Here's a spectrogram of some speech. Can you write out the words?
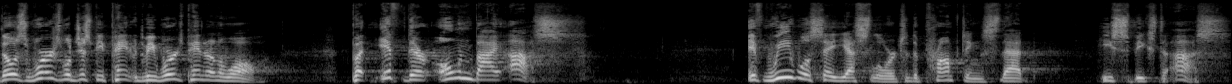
those words will just be painted, be words painted on the wall. But if they're owned by us, if we will say yes, Lord, to the promptings that He speaks to us,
